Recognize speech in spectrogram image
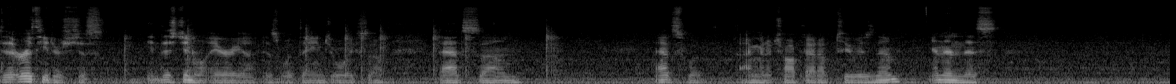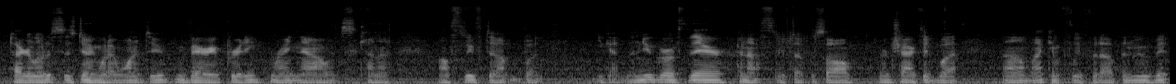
the earth eaters just in this general area is what they enjoy. So that's um, that's what I'm gonna chalk that up to is them. And then this Tiger Lotus is doing what I want it to. Very pretty. Right now it's kind of all floofed up, but you got the new growth there. Or not floofed up, it's all retracted, but um, I can floof it up and move it.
